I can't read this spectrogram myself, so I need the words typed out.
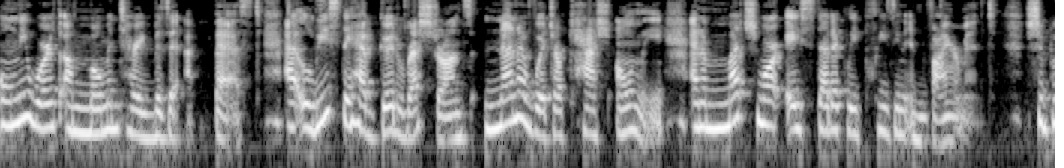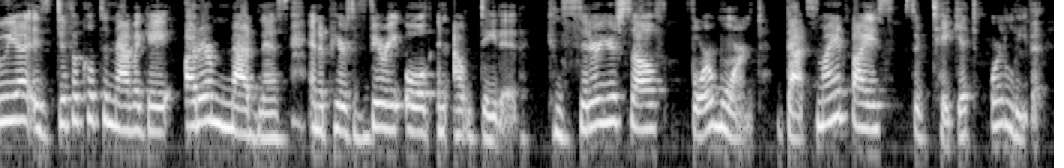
only worth a momentary visit at best, at least they have good restaurants, none of which are cash only, and a much more aesthetically pleasing environment. Shibuya is difficult to navigate, utter madness, and appears very old and outdated. Consider yourself forewarned. That's my advice, so take it or leave it.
